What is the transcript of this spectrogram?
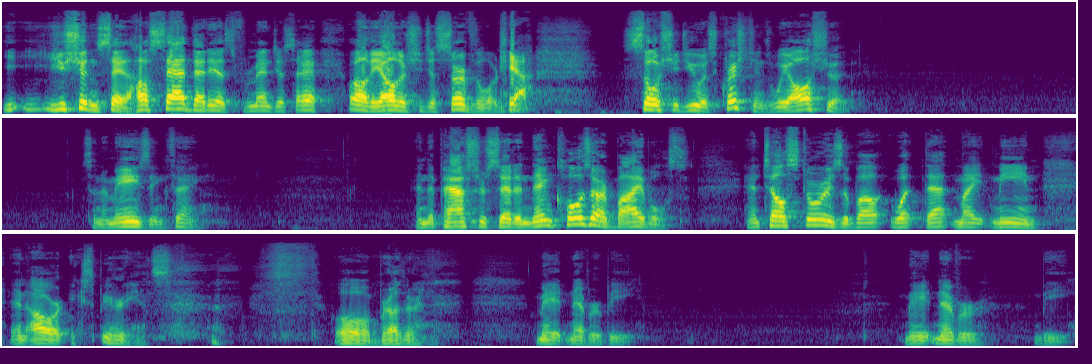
You, you shouldn't say that. How sad that is for men to say, well, the elders should just serve the Lord. Yeah, so should you as Christians. We all should. It's an amazing thing. And the pastor said, and then close our Bibles and tell stories about what that might mean in our experience. Oh, brethren, may it never be. May it never be.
